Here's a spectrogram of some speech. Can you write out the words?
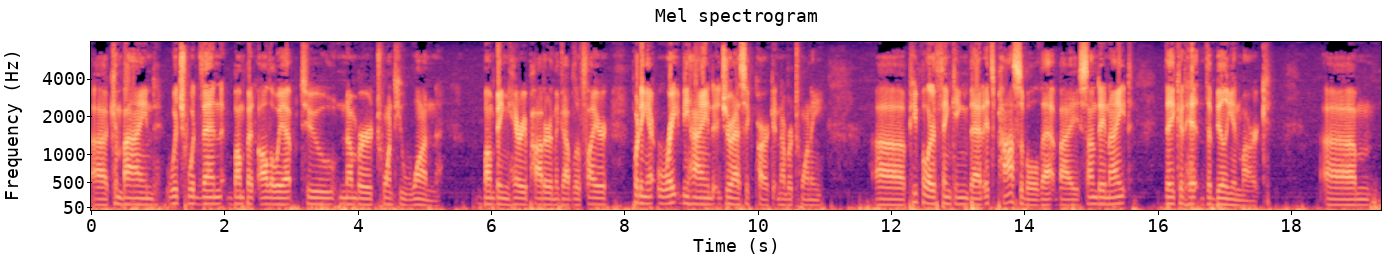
uh, combined, which would then bump it all the way up to number 21, bumping Harry Potter and the Goblet of Fire, putting it right behind Jurassic Park at number 20. Uh, people are thinking that it's possible that by Sunday night they could hit the billion mark. Um,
